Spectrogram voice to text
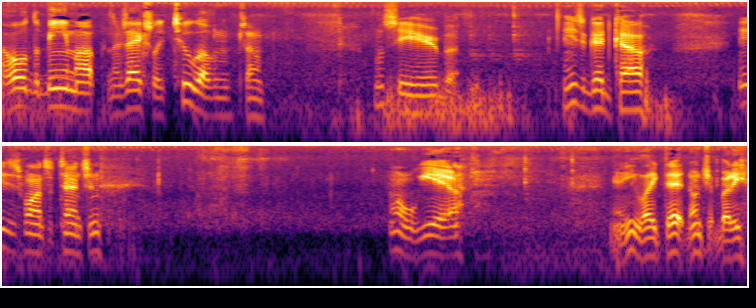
to hold the beam up. And there's actually two of them, so we'll see here. But he's a good cow. He just wants attention. Oh yeah. Yeah, you like that, don't you, buddy?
